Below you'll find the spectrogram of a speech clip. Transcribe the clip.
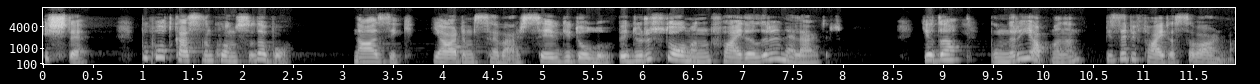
İşte bu podcast'ın konusu da bu. Nazik, yardımsever, sevgi dolu ve dürüst olmanın faydaları nelerdir? Ya da bunları yapmanın bize bir faydası var mı?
